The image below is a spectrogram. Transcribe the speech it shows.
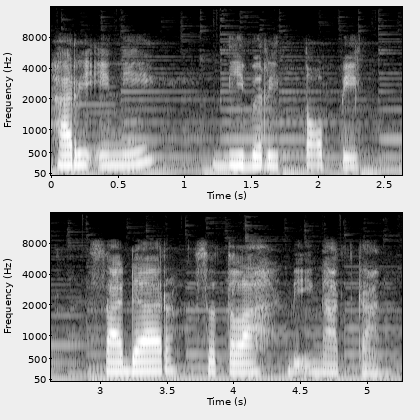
hari ini diberi topik sadar setelah diingatkan.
